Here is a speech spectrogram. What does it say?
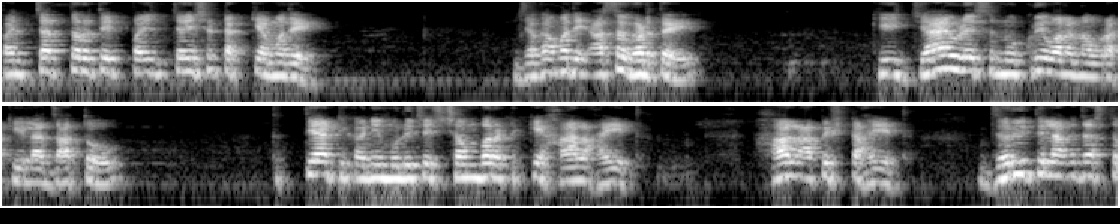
पंच्याहत्तर ते पंच्याऐंशी टक्क्यामध्ये जगामध्ये असं घडतंय की ज्या वेळेस नोकरीवाला नवरा केला जातो तर त्या ठिकाणी मुलीचे शंभर टक्के हाल आहेत. हाल अपिष्ट आहेत. जरी तिला जास्त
